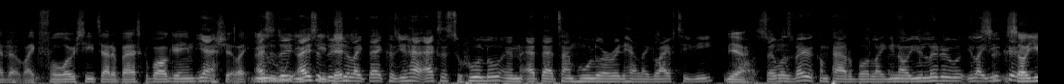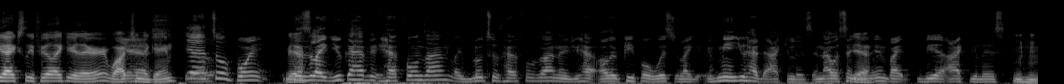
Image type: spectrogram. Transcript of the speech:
at a, like floor seats at a basketball game? Yeah. shit like I used to do, you- I used to do did? shit like that because you had access to Hulu, and at that time Hulu already had like live TV, Yeah. Oh, so it was very compatible. Like you know, you literally like so, you could. so you actually feel like you're there watching the game? yeah, Yep. to a point, Yeah. because like you could have your headphones on, like Bluetooth headphones on, and you had other people with, like if me and you had the Oculus, and I would send Yeah. you an invite via Oculus, Mm-hmm.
